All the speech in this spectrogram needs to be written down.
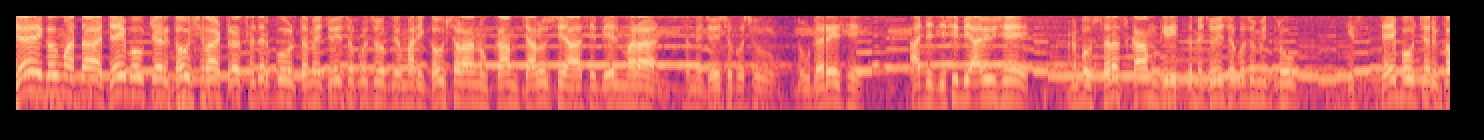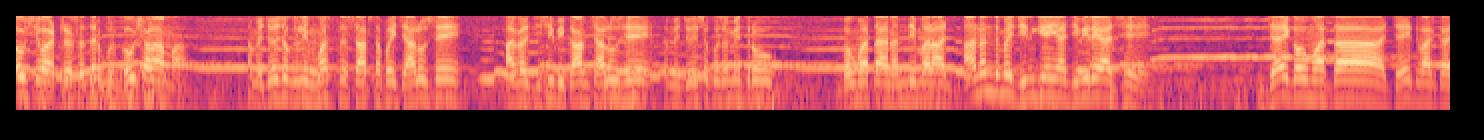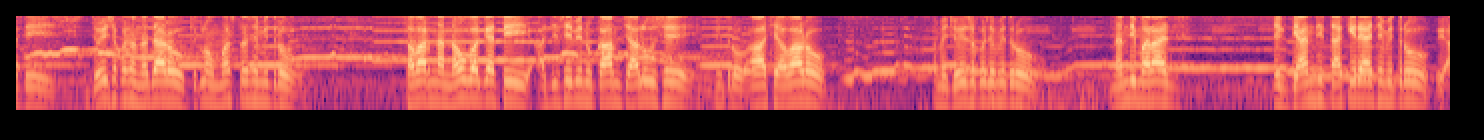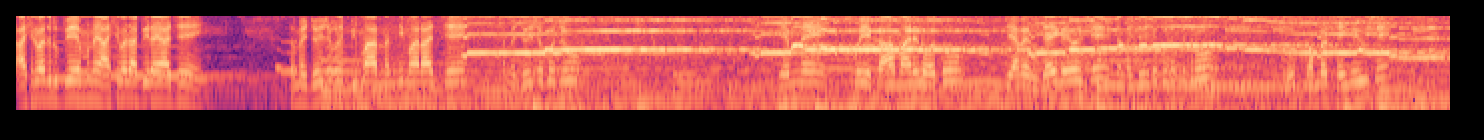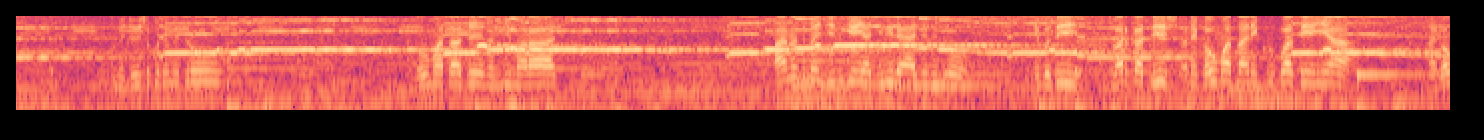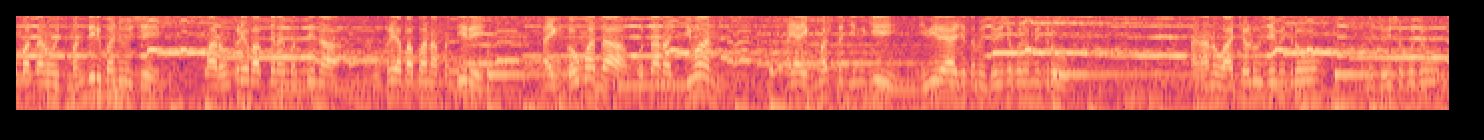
જય ગૌ માતા, જય બહુચર, ગૌસેવા ટ્રસ્ટ સદરપુર તમે જોઈ શકો છો કે અમારી ગૌશાળાનું કામ ચાલુ છે. આ છે બેલ મહારાજ. તમે જોઈ શકો છો, બહુ ડરે છે. આજે જીસીબી આવ્યું છે અને બહુ સરસ કામગીરી તમે જોઈ શકો છો મિત્રો કે જય બહુચર, ગૌસેવા ટ્રસ્ટ સદરપુર ગૌશાળામાં. તમે જોઈ શકો કેટલી મસ્ત સાફ સફાઈ ચાલુ છે. આગળ જીસીબી કામ ચાલુ છે. તમે જોઈ શકો છો મિત્રો, ગૌ માતા નંદી મહારાજ આનંદમય જિંદગી અહીંયા જીવી રહ્યા છે. જય ગૌ માતા, જય દ્વારકાધીશ. જોઈ શકો છો નજારો કેટલો મસ્ત છે મિત્રો. સવારના નવ વાગ્યાથી આ જીસીબીનું કામ ચાલુ છે. મિત્રો, આ છે અવાડો. તમે જોઈ શકો છો મિત્રો, નંદી મહારાજ એક ધ્યાનથી તાકી રહ્યા છે મિત્રો. આશીર્વાદ રૂપે મને આશીર્વાદ આપી રહ્યા છે. તમે જોઈ શકો છો, બીમાર નંદી મહારાજ છે. તમે જોઈ શકો છો, એમને કોઈએ ઘા મારેલો હતો, જે હવે રૂજાઈ ગયો છે. તમે જોઈ શકો છો મિત્રો, રોજ કમ્પ્લીટ થઈ ગયું છે. તમે જોઈ શકો છો મિત્રો. ગૌ માતા છે, નંદી મહારાજ. આનંદમય જિંદગી અહીંયા જીવી રહ્યા છે મિત્રો. એ બધી દ્વારકાધીશ અને ગૌ માતાની કૃપાથી અહીંયા આ ગૌ માતાનું એક મંદિર બન્યું છે. આ રોંખડિયા બાપજાના મંદિરના, રોંખડિયા બાપાના મંદિરે આ એક ગૌ માતા પોતાનું જીવન અહીંયા એક મસ્ત જિંદગી જીવી રહ્યા છે. તમે જોઈ શકો છો મિત્રો. આ નાનું વાછરડું છે મિત્રો. તમે જોઈ શકો છો.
